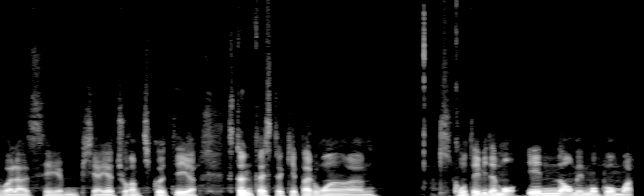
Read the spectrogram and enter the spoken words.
voilà. Puis il y a toujours un petit côté Stonefest qui est pas loin euh, qui compte évidemment énormément pour moi.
